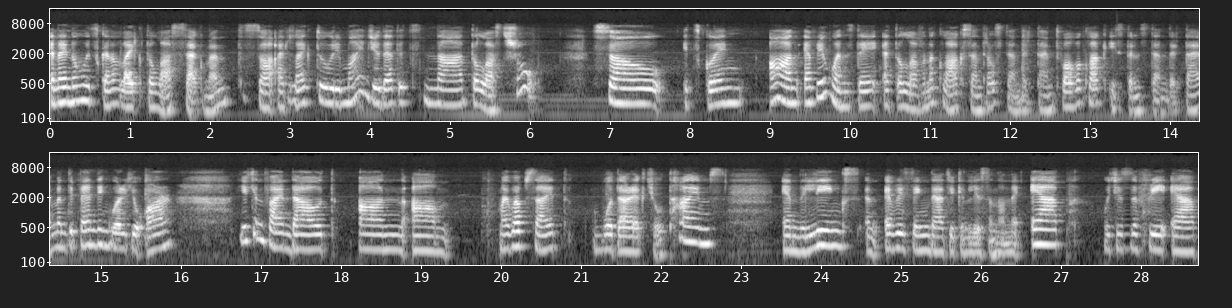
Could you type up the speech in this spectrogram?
And I know it's kind of like the last segment, so I'd like to remind you that it's not the last show. So it's going on every Wednesday at 11 o'clock Central Standard Time, 12 o'clock Eastern Standard Time. And depending where you are, you can find out on um, my website what are actual times and the links and everything that you can listen on the app, which is the free app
